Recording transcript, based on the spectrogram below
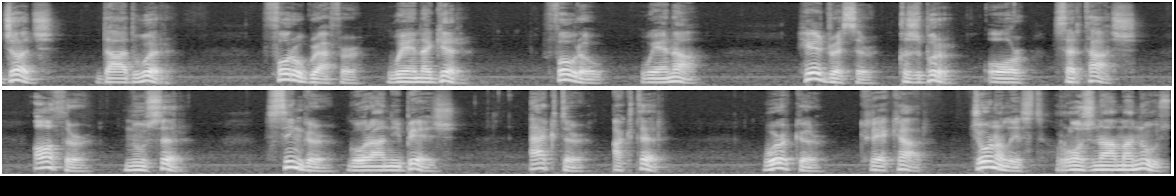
Judge, Dadwir, Photographer, وێنەگر فورە و وێنا hairdresser قژبر or سەرتاش author نووسەر singer گۆرانی بێژ actor ئەکتەر worker کرێکار journalist ڕۆژنامەنووس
